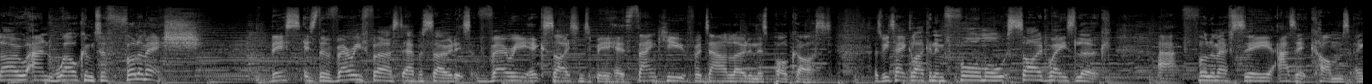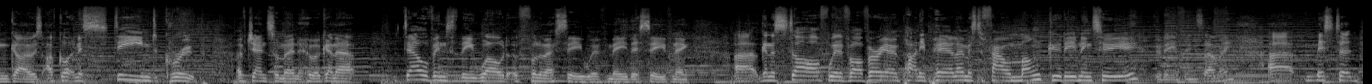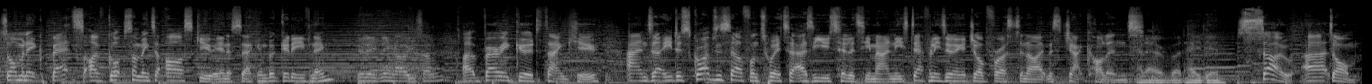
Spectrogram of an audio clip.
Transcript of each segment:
Hello and welcome to Fulhamish. This is the very first episode. It's very exciting to be here. Thank you for downloading this podcast as we take like an informal sideways look at Fulham FC as it comes and goes. I've got an esteemed group of gentlemen who are going to delve into the world of Fulham FC with me this evening. Uh, going to start off with our very own Putney Pirlo, Mr. Farrell Monk. Good evening to you. Good evening, Sammy. Uh, Mr. Dominic Betts, I've got something to ask you in a second, but good evening. Good evening, how are you, Sammy? Uh, very good, thank you. And uh, he describes himself on Twitter as a utility man. He's definitely doing a job for us tonight, Mr. Jack Collins. Hello, everybody. How you doing? So, uh, Dom.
